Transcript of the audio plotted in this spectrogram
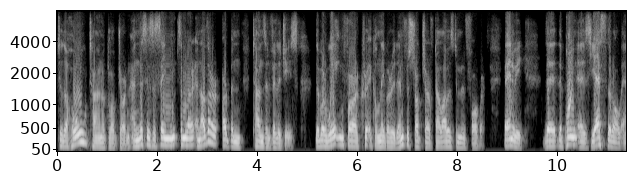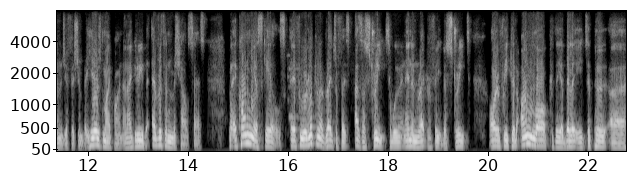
to the whole town of Cloughjordan. And this is the same similar in other urban towns and villages that were waiting for critical neighborhood infrastructure to allow us to move forward. But anyway, the, the point is, yes, they're all energy efficient, but here's my point, and I agree with everything Michelle says. But economy of scales, if we were looking at retrofits as a street, so we went in and retrofitted a street, or if we could unlock the ability to put uh,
